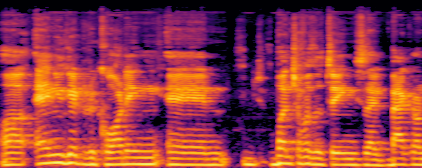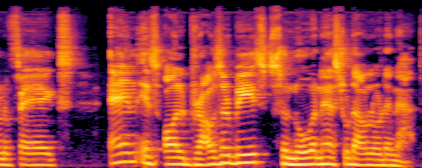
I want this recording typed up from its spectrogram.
uh, and you get recording and a bunch of other things like background effects. And it's all browser based, so no one has to download an app.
